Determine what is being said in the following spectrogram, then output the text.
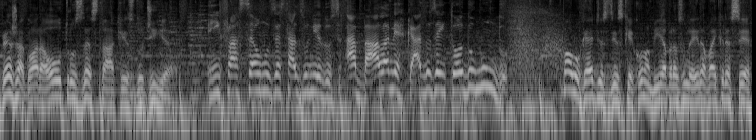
Veja agora outros destaques do dia. Inflação nos Estados Unidos abala mercados em todo o mundo. Paulo Guedes diz que a economia brasileira vai crescer,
